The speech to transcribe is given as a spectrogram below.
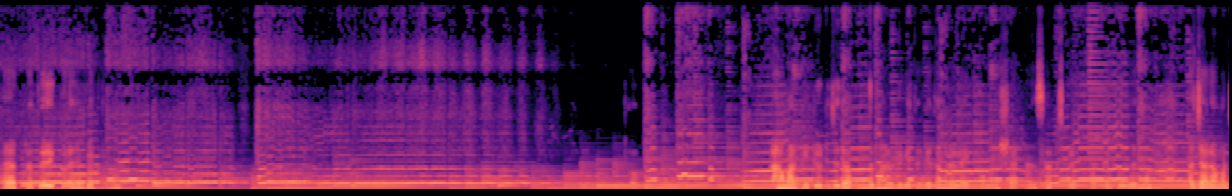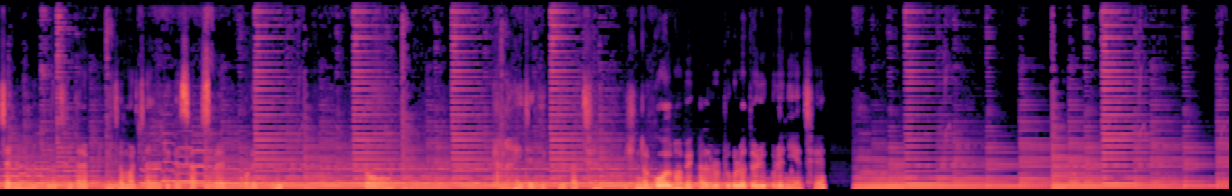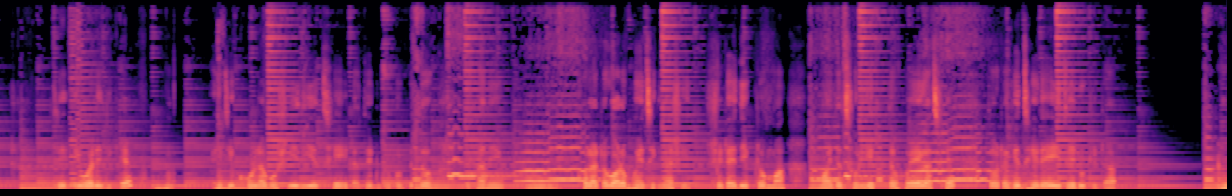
আর একটা তৈরি করে নেবে আমার ভিডিওটি যদি আপনাদের ভালো লেগে থাকে, তাহলে like comment share and subscribe করতে ভুলবেন না। আর যারা আমার চ্যানেলে নতুন আছেন, তারা প্লিজ আমার চ্যানেলটিকে সাবস্ক্রাইব করে দিন। তো, এই যে দেখতেই পাচ্ছেন, কি সুন্দর গোলভাবে কালো রুটিগুলো তৈরি করে নিয়েছে। যে এবার এদিকে এই যে খোলা বসিয়ে দিয়েছে, এটাতে রুটি করবে। তো এখানে খোলাটা গরম হয়েছে কিনা সেটাই দেখল মা, ময়দা ছড়িয়ে। তো হয়ে গেছে। তো ওটাকে ঝেড়ে এই যে রুটিটা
